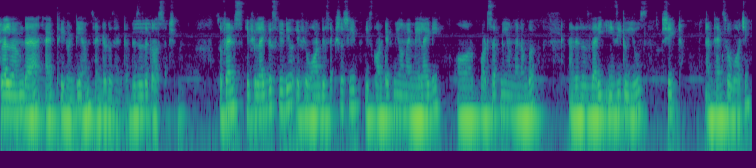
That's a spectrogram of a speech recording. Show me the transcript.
12 mm dia at 320 mm center to center. This is the cross section. So friends if you like this video if you want this excel sheet please contact me on my mail id or whatsapp me on my number. And this is very easy to use sheet. And thanks for watching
